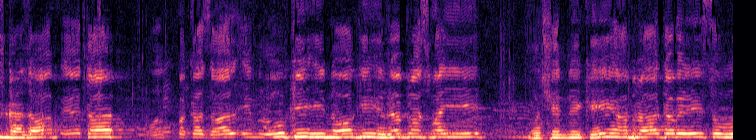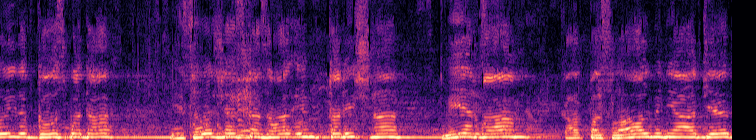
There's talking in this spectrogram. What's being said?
Сказав это, он показал им руки и ноги и ребра свои. Ученики обрадовались, увидев Господа. Иисус же сказал им вторично, «Мир вам, как послал меня Отец,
